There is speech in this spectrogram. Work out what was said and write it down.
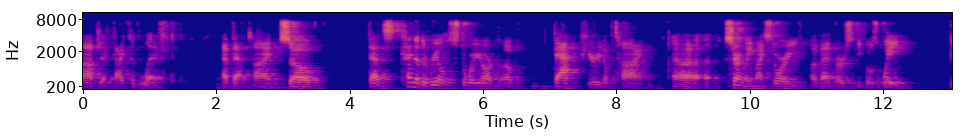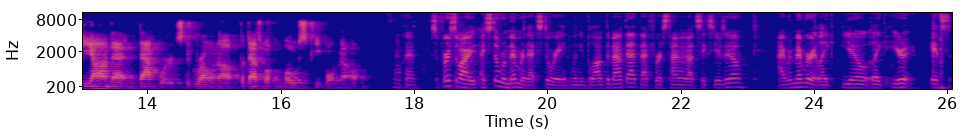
object I could lift at that time. So that's kind of the real story arc of that period of time. Uh, certainly, my story of adversity goes way beyond that and backwards to growing up, but that's what most people know. Okay. So, first of all, I, I still remember that story when you blogged about that, that first time about six years ago. I remember it like, you know, like you're, it's,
